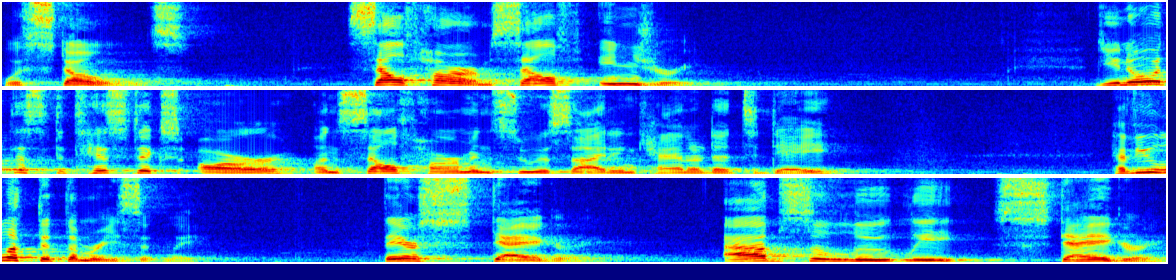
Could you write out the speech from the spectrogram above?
with stones. Self harm, self injury. Do you know what the statistics are on self harm and suicide in Canada today? Have you looked at them recently? They are staggering. Absolutely staggering.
